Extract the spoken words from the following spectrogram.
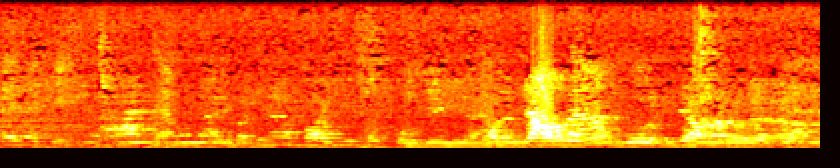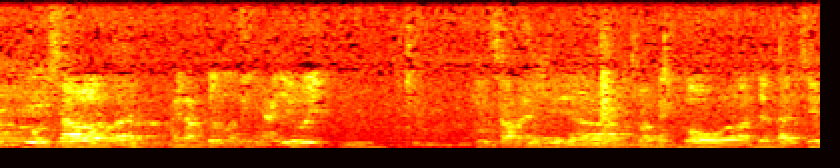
đây là chị hàng ngày vẫn à, coi youtube của chị à, Vườn trồng rau rau đó. trồng vườn giờ rồi làm gì là mấy năm trước là cái nhà dưới. Thì sau này cái có cái cô ở trên đây xíu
